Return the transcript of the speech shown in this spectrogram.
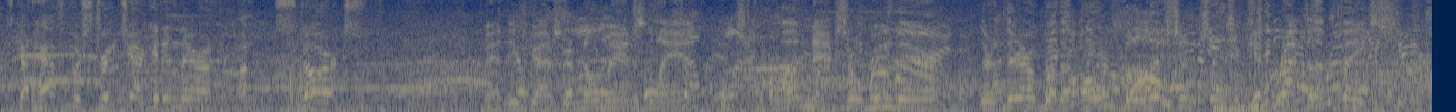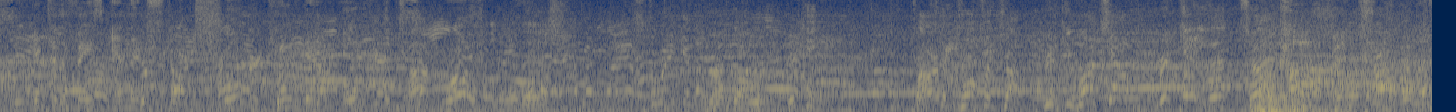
He's got half of a straitjacket in there on, on Starks. Man, these guys are no man's land. Unnatural to be there. They're there by their own volition. Kick right to the face. Kick to the face, and then Starks' shoulder came down over the top rope. Look at this. Go, Ricky. Darby. Coffin drop. Ricky, watch out. Ricky. The coffin drop on the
